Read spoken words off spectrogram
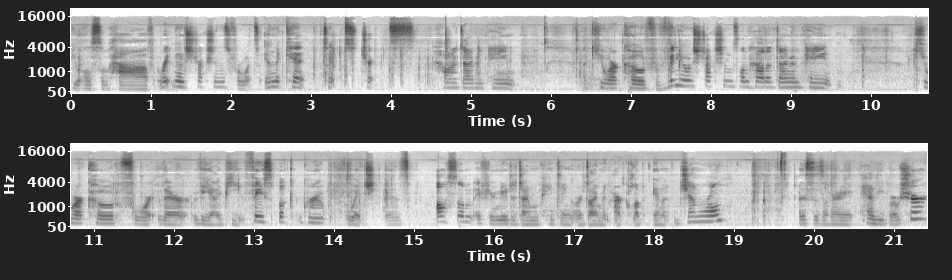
You also have written instructions for what's in the kit, tips, tricks, how to diamond paint, a QR code for video instructions on how to diamond paint, QR code for their VIP Facebook group, which is awesome if you're new to diamond painting or diamond art club in general. This is a very handy brochure.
